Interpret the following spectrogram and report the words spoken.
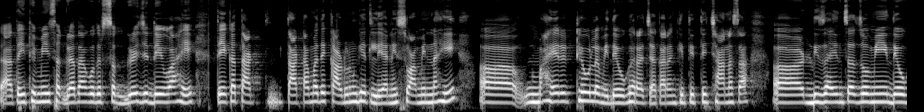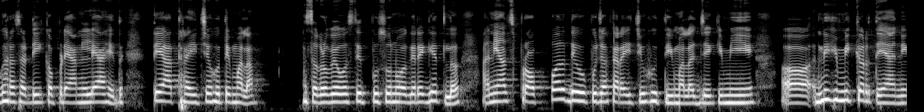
तर आता इथे मी सगळ्यात अगोदर सगळे जे देव आहे ते एका ताट ताटामध्ये काढून घेतले आणि स्वामींनाही बाहेर ठेवलं मी देवघराच्या. कारण की तिथे छान असा डिझाईनचा जो मी देवघरासाठी कपडे आणले आहेत ते आथरायचे होते मला. सगळं व्यवस्थित पुसून वगैरे घेतलं आणि आज प्रॉपर देवपूजा करायची होती. मला जे की मी नेहमी करते आणि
